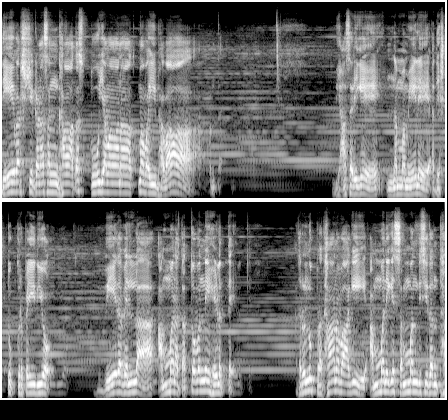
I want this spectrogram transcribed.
ದೇವರ್ಷಿ ಗಣಸಂಘಾತ ಸ್ತೂಯಮಾನಾತ್ಮ ವೈಭವ ಅಂತ. ವ್ಯಾಸರಿಗೆ ನಮ್ಮ ಮೇಲೆ ಅದೆಷ್ಟು ಕೃಪೆ ಇದೆಯೋ ವೇದವೆಲ್ಲ ಅಮ್ಮನ ತತ್ವವನ್ನೇ ಹೇಳುತ್ತೆ. ಅದರಲ್ಲೂ ಪ್ರಧಾನವಾಗಿ ಅಮ್ಮನಿಗೆ ಸಂಬಂಧಿಸಿದಂಥ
